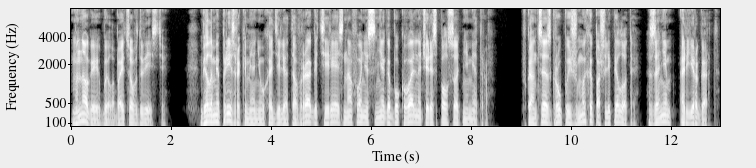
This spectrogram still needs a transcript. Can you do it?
Много их было, бойцов 200. Белыми призраками они уходили от оврага, теряясь на фоне снега буквально через полсотни метров. В конце с группой жмыха пошли пилоты. За ним арьергард.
